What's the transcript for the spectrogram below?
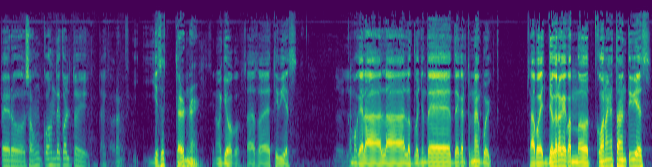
pero son un cojón de cortos y... ay, cabrón. Y eso es Turner, si no me equivoco. O sea, eso es TBS. Como que la, la, los dueños de, de Cartoon Network. O sea, porque yo creo que cuando Conan estaba en TBS,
